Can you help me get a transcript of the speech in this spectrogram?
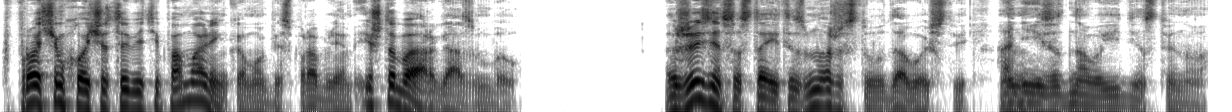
Впрочем, хочется ведь и по-маленькому, без проблем, и чтобы оргазм был. Жизнь состоит из множества удовольствий, а не из одного единственного.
